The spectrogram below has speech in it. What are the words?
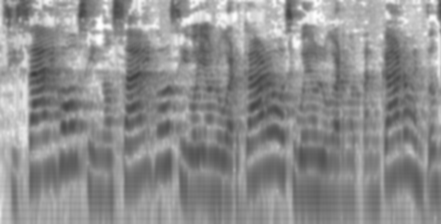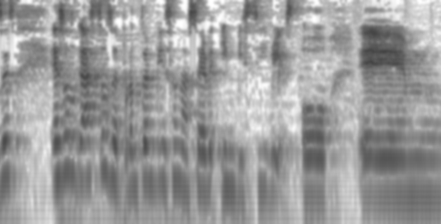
si salgo, si no salgo, si voy a un lugar caro o si voy a un lugar no tan caro, entonces esos gastos de pronto empiezan a ser invisibles o eh,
